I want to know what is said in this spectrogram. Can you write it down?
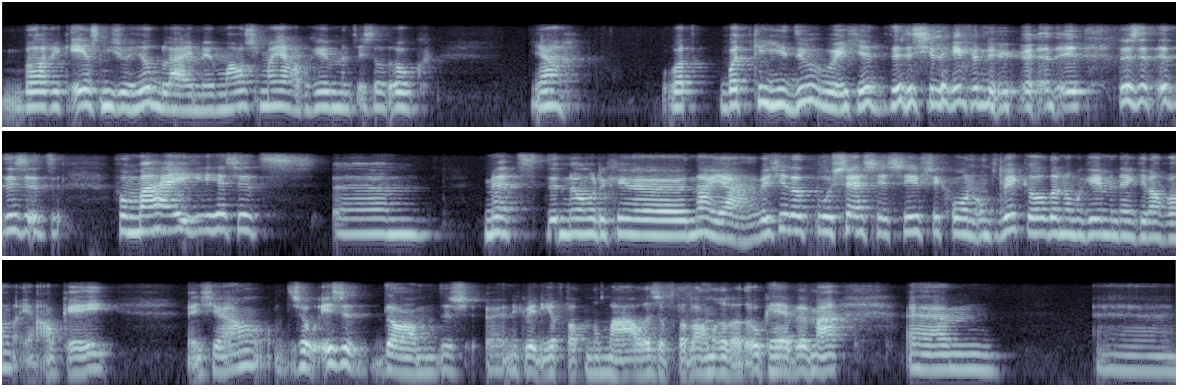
Waar ik eerst niet zo heel blij mee was. Maar ja, op een gegeven moment is dat ook, ja, what, what can you do, weet je? Dit is je leven nu. dus het, het is het, voor mij is het ehm, met de nodige, nou ja, weet je, dat proces is, heeft zich gewoon ontwikkeld. En op een gegeven moment denk je dan van, ja, oké, weet je wel, zo is het dan. Dus, eh, en ik weet niet of dat normaal is of dat anderen dat ook hebben, maar ehm, ehm,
